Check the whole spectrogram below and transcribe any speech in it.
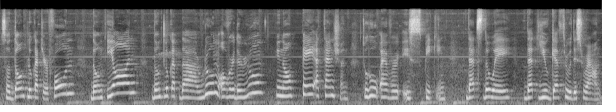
So don't look at your phone, don't yawn, don't look at the room over the room, you know, pay attention to whoever is speaking. That's the way that you get through this round.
